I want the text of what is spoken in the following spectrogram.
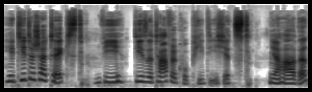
hethitischer Text, wie diese Tafelkopie, die ich jetzt hier habe.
